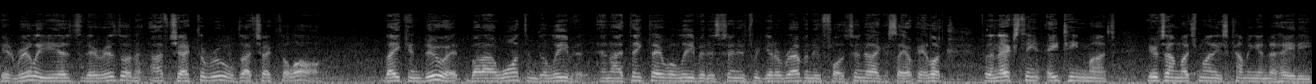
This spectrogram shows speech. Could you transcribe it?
It really is. There is a. I've checked the rules. I checked the law. They can do it, but I want them to leave it, and I think they will leave it as soon as we get a revenue flow. As soon as I can say, okay, look, for the next 18 months, here's how much money is coming into Haiti.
